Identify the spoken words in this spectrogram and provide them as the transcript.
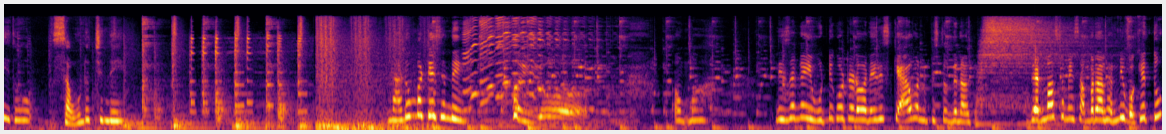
ఏదో సౌండ్ వచ్చింది. నడుం పట్టేసింది. అయ్యో! అమ్మా! నిజంగా ఈ ఉట్టి కొట్టడం అనేది స్కామ్ అనిపిస్తుంది నాకు. జన్మాష్టమి సంబరాలన్నీ ఒకెత్తు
